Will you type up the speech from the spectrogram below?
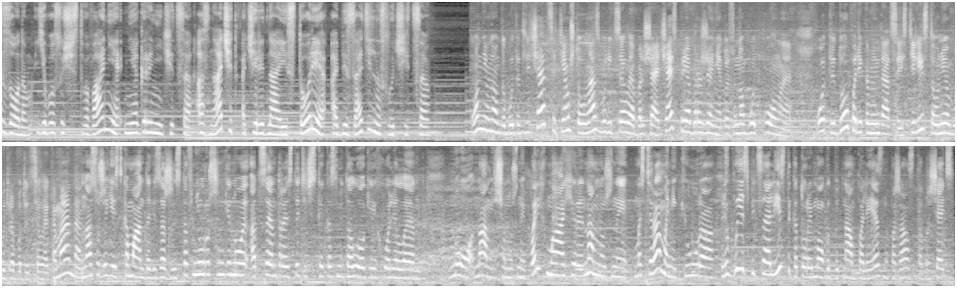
сезоном его существование не ограничится, а значит очередная история обязательно случится. Он немного будет отличаться тем, что у нас будет целая большая часть преображения, то есть оно будет полное. От и до по рекомендации стилиста у нее будет работать целая команда. У нас уже есть команда визажистов Нюру Шенгиной от Центра эстетической косметологии Холли Ленд. Но нам еще нужны парикмахеры, нам нужны мастера маникюра. Любые специалисты, которые могут быть нам полезны, пожалуйста, обращайтесь.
